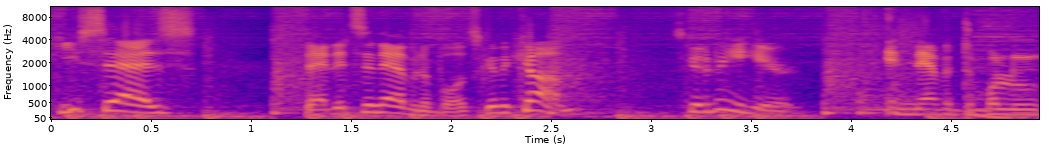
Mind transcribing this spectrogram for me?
he says that it's inevitable. It's going to come. It's going to be here. Inevitable.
